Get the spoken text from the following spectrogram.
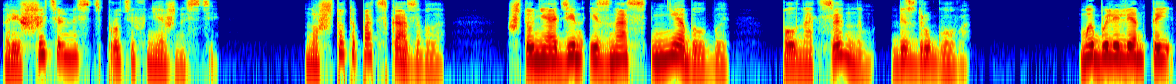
решительность против нежности. Но что-то подсказывало, что ни один из нас не был бы полноценным без другого. Мы были лентой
